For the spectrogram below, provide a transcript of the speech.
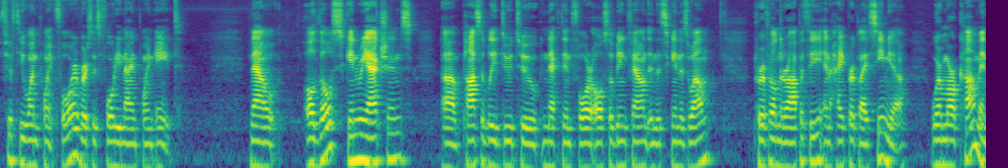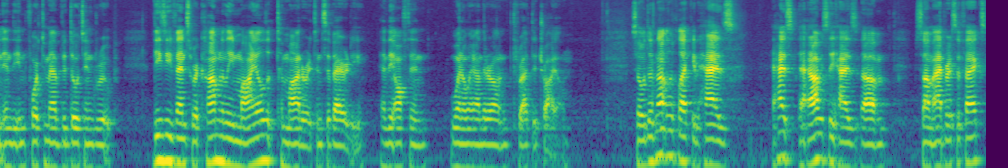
51.4 versus 49.8. Now, although skin reactions, uh, possibly due to nectin 4 also being found in the skin as well, peripheral neuropathy and hyperglycemia were more common in the enfortumab vedotin group these events were commonly mild to moderate in severity, and they often went away on their own throughout the trial. So it does not look like it has, it has, it obviously has um, some adverse effects,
